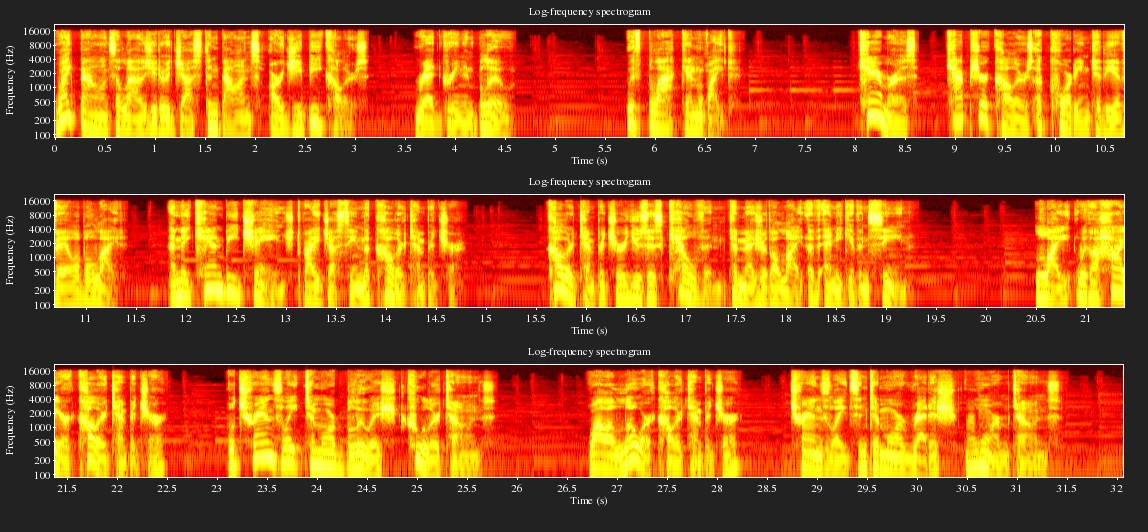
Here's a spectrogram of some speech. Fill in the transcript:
White balance allows you to adjust and balance RGB colors, red, green, and blue, with black and white. Cameras capture colors according to the available light, and they can be changed by adjusting the color temperature. Color temperature uses Kelvin to measure the light of any given scene. Light with a higher color temperature will translate to more bluish, cooler tones, while a lower color temperature translates into more reddish, warm tones.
